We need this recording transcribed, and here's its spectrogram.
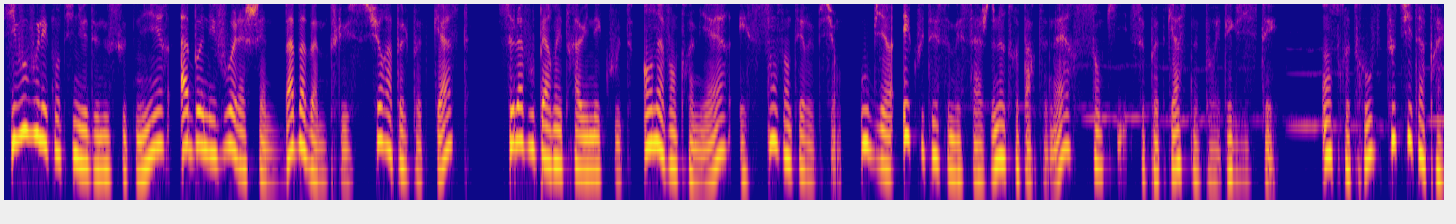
Si vous voulez continuer de nous soutenir, abonnez-vous à la chaîne Bababam Plus sur Apple Podcast. Cela vous permettra une écoute en avant-première et sans interruption. Ou bien écouter ce message de notre partenaire sans qui ce podcast ne pourrait exister. On se retrouve tout de suite après.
